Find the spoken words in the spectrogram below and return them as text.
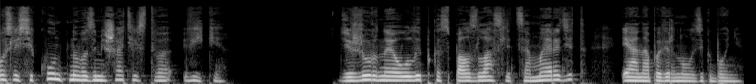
после секундного замешательства, Вики. Дежурная улыбка сползла с лица Мередит, и она повернулась к Бонни.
